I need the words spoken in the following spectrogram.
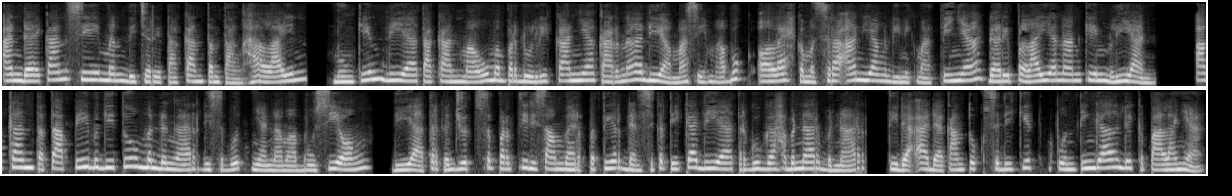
Andaikan si Men diceritakan tentang hal lain, mungkin dia takkan mau memperdulikannya karena dia masih mabuk oleh kemesraan yang dinikmatinya dari pelayanan Kim Lian. Akan tetapi begitu mendengar disebutnya nama Bu Siong, dia terkejut seperti disambar petir dan seketika dia tergugah benar-benar, tidak ada kantuk sedikit pun tinggal di kepalanya.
